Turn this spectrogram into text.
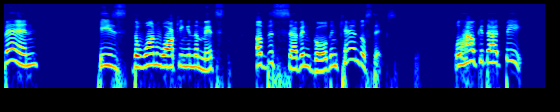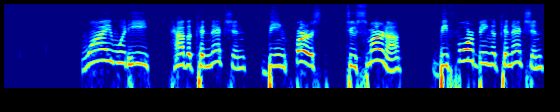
then he's the one walking in the midst of the seven golden candlesticks. Well, how could that be? Why would he have a connection being first to Smyrna before being a connection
